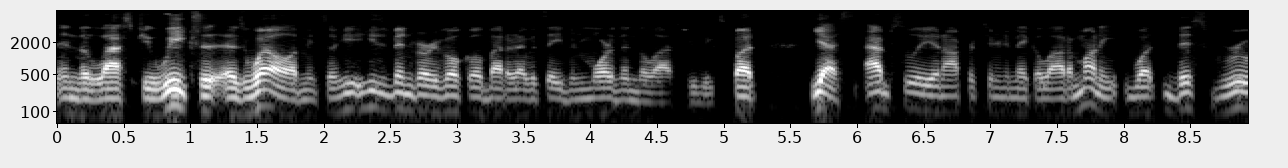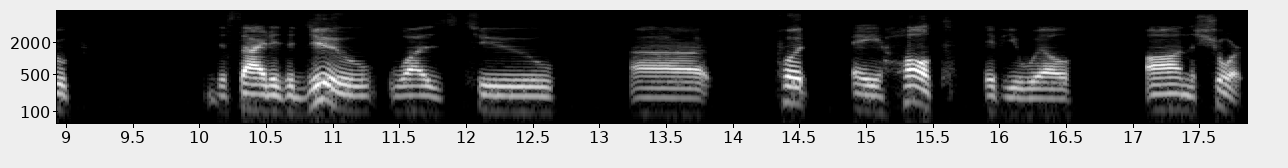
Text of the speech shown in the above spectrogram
in the last few weeks as well. I mean, so he he's been very vocal about it. I would say even more than the last few weeks. But yes, absolutely an opportunity to make a lot of money. What this group decided to do was to uh, put a halt, if you will, on the short,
